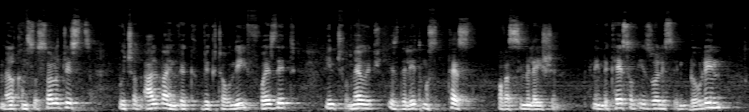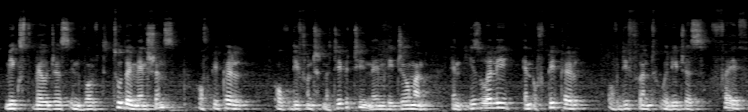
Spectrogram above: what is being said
American sociologists Richard Alba and Vic, Victor Nee phrased it, intermarriage is the litmus test of assimilation. And in the case of Israelis in Berlin, mixed marriages involved two dimensions of people of different nativity, namely German and Israeli, and of people of different religious faith,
